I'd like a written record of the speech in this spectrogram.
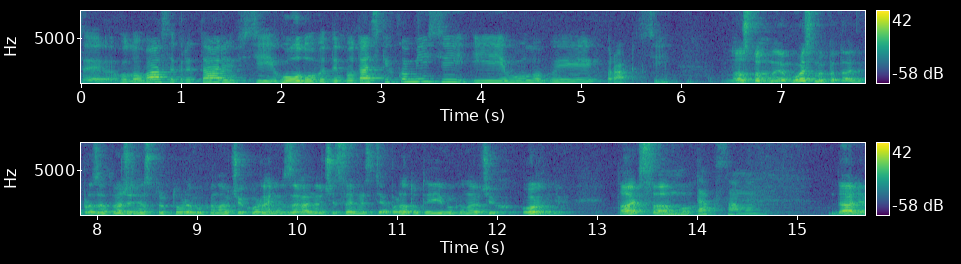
Це голова, секретар, всі голови депутатських комісій і голови фракцій. Наступне, восьме питання. Про затвердження структури виконавчих органів загальної чисельності апарату та її виконавчих органів. Так само. Так само. Далі,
